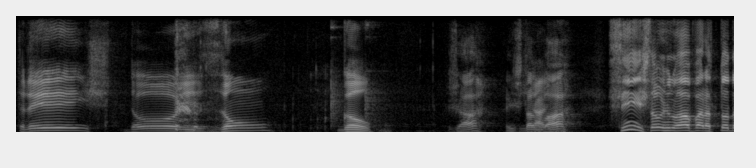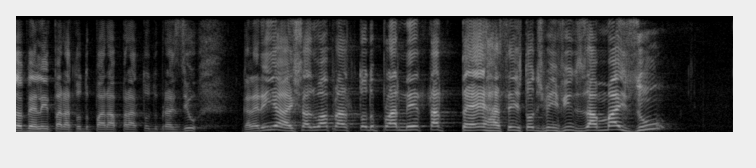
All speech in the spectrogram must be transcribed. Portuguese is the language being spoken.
3, 2, 1, go. Já? A gente tá Já, no ar? Sim, estamos no ar para toda Belém, para todo o Pará, para todo o Brasil. Galerinha, está no ar para todo o planeta Terra. Sejam todos bem-vindos a mais um.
